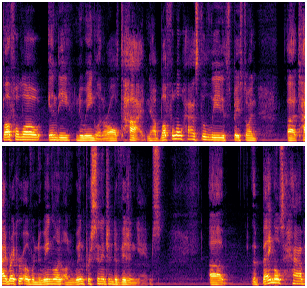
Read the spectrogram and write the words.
Buffalo, Indy, New England are all tied. Now, Buffalo has the lead. It's based on uh, tiebreaker over New England on win percentage in division games. Uh, the Bengals have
